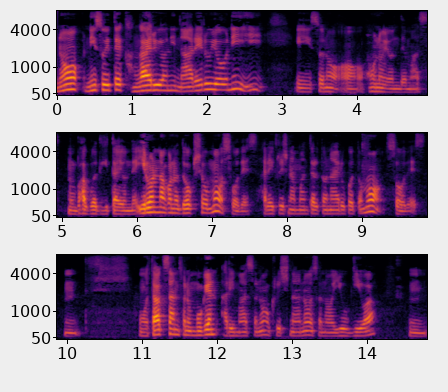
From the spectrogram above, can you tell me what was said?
のについて考えるようになれるように、その本を読んでます。もうバグワッドギター読んで、いろんなこの読書もそうです。ハレクリシナマンタル唱えることもそうです。うん、もうたくさんその無限あります。そのクリシナのその遊戯は。うん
